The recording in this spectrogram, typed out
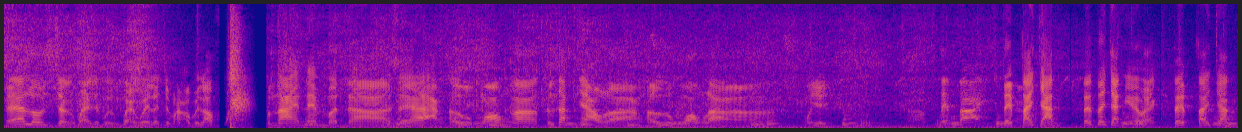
Hello xin chào các bạn chào mừng các bạn quay lại cho Hậu Vlog. Hôm nay anh em mình à, sẽ ăn thử một món à, thử thách nhau là ăn thử một món là món gì? tép tái. Tép tái chanh. Tép tái chanh nha các bạn. Tép tái chanh.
